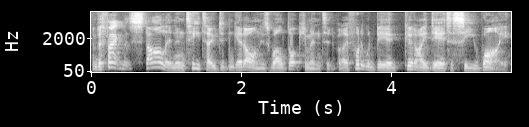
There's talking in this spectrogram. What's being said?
And the fact that Stalin and Tito didn't get on is well documented, but I thought it would be a good idea to see why.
